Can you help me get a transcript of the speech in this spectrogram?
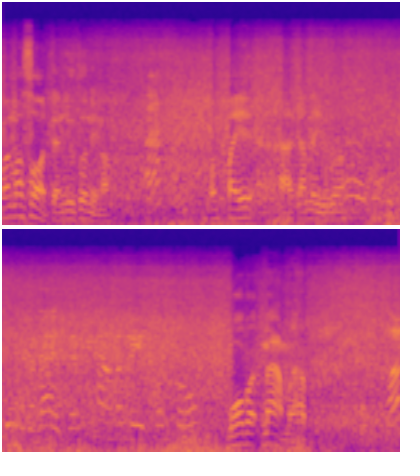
มันมาสอดกันอยู่ตัวนี้เนาะฮะมันไปหากันได้อยู่ตัวเออจะไปตู้ก็ได้แต่ถ้ามันเล็กคนโตเพราะว่าน้ำนะครับฮะ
